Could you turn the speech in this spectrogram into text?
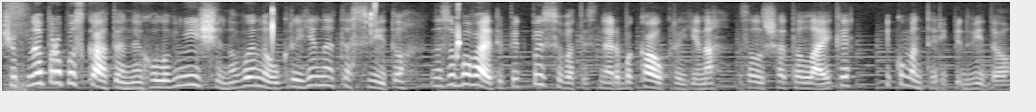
Щоб не пропускати найголовніші новини України та світу, не забувайте підписуватись на РБК Україна, залишати лайки і коментарі під відео.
